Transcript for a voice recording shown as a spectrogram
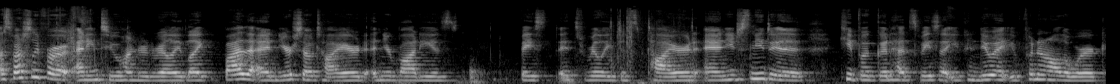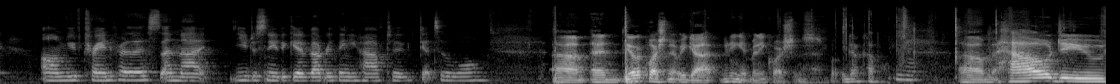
especially for any 200 really like by the end you're so tired and your body is based it's really just tired and you just need to keep a good headspace that you can do it you've put in all the work um, you've trained for this and that you just need to give everything you have to get to the wall Um, and the other question that we got, we didn't get many questions, but we got a couple. yeah. Um, how do you,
